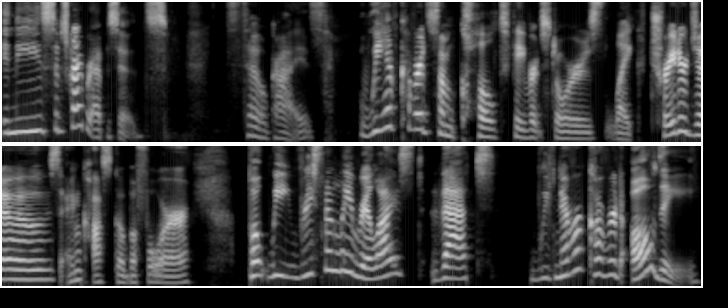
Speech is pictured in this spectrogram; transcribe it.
in these subscriber episodes. So, guys, we have covered some cult favorite stores like Trader Joe's and Costco before, but we recently realized that we've never covered Aldi.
